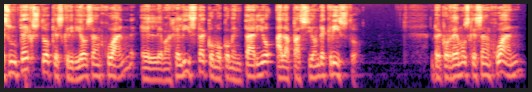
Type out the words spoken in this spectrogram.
Es un texto que escribió San Juan, el evangelista, como comentario a la pasión de Cristo. Recordemos que San Juan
